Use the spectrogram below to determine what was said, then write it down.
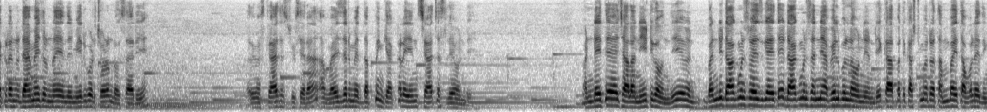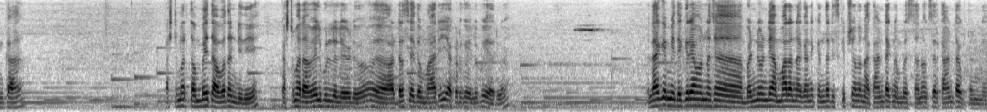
ఎక్కడైనా డ్యామేజ్ ఉన్నాయండి మీరు కూడా చూడండి ఒకసారి. అది స్క్రాచెస్ చూసారా? ఆ వైజర్ మీద తప్ప ఇంకెక్కడ ఏం స్క్రాచెస్ లేవండి. బండి అయితే చాలా నీట్గా ఉంది. బండి డాక్యుమెంట్స్ వైజ్గా అయితే డాక్యుమెంట్స్ అన్నీ అవైలబుల్లో ఉన్నాయండి. కాకపోతే కస్టమర్ తొంభై అయితే అవ్వలేదు ఇంకా. కస్టమర్ తొంభై అయితే అవ్వదండి ఇది. కస్టమర్ అవైలబుల్ లేడు అడ్రస్ ఏదో మారి అక్కడికి వెళ్ళిపోయారు. ఇలాగే మీ దగ్గర ఏమన్నా బండి ఉండి అమ్మాలన్నా కానీ కింద డిస్క్రిప్షన్లో నా కాంటాక్ట్ నెంబర్ ఇస్తాను. ఒకసారి కాంటాక్ట్ అండి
